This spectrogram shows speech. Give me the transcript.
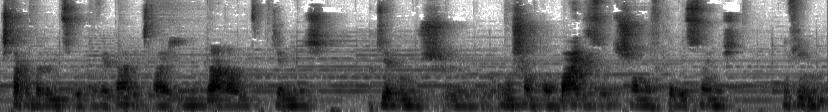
que está completamente subaproveitada e que está inundada ali de pequenas pequenos, uh, uns são pombais, outros são arrecadações, enfim, uh,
